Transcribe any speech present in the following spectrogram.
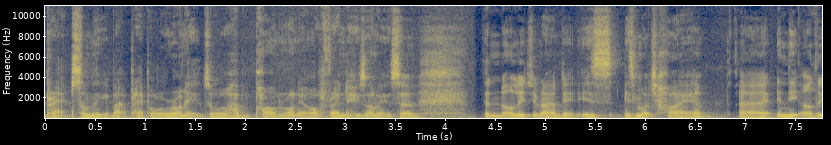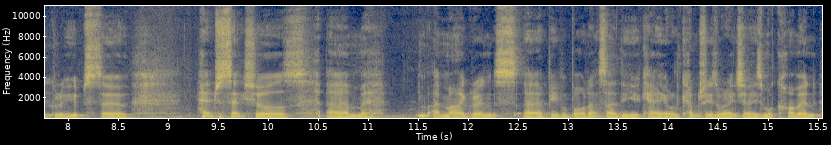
prep, something about prep, or on it, or have a partner on it, or a friend who's on it. So the knowledge around it is is much higher. Uh, in the other groups, so heterosexuals, um, migrants, uh, people born outside the UK or in countries where HIV is more common,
